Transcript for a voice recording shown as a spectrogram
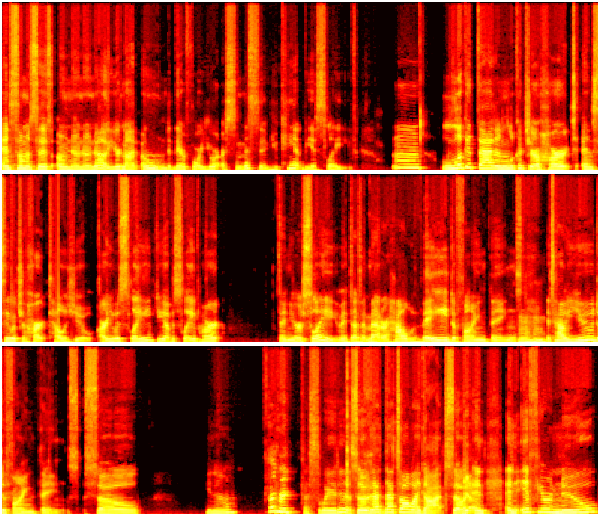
And someone says, Oh, no, no, no, you're not owned. Therefore, you're a submissive. You can't be a slave. Mm, look at that and look at your heart and see what your heart tells you. Are you a slave? Do you have a slave heart? Then you're a slave. It doesn't matter how they define things, Mhm. it's how you define things. So, you know, I agree. That's the way it is. So that that's all I got. So Yeah. and and if you're new,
